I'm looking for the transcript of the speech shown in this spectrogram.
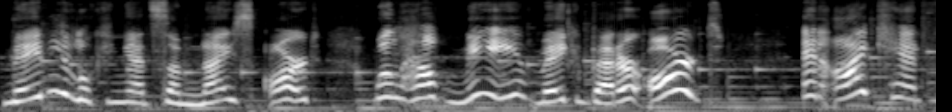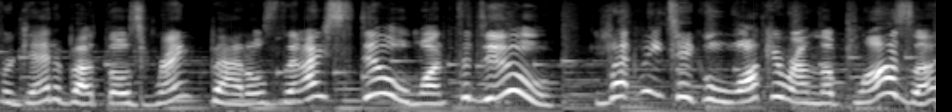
Maybe looking at some nice art will help me make better art. And I can't forget about those rank battles that I still want to do. Let me take a walk around the plaza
